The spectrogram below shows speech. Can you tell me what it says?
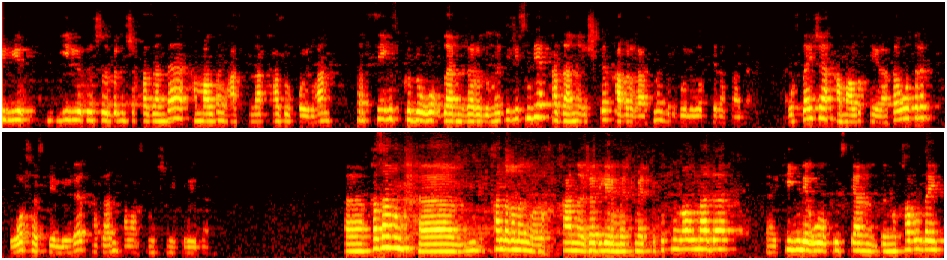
елу екінші жылы бірінші қазанда қамалдың астына қазылып қойылған қырық сегіз күбі оқ дәріні жарудың нәтижесінде қазанның ішкі қабырғасының бір бөлігі қиратылады осылайша қамалды қирата отырып орыс әскерлері қазан қаласының ішіне кіреді. Қазанның хандығының ханы жәдігер мехмет тұтқынға алынады. Кейінірек ол христиан дінін қабылдайды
